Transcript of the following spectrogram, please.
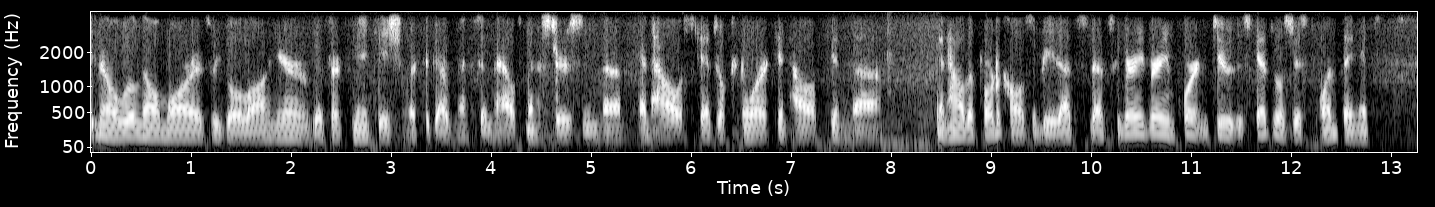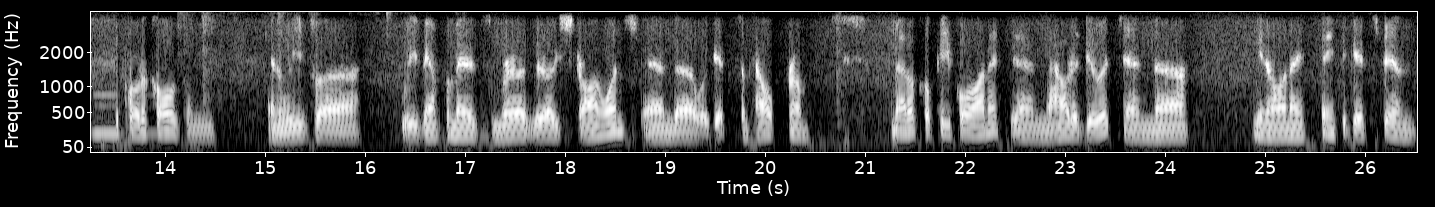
you know we'll know more as we go along here with our communication with the governments and the health ministers and uh, and how a schedule can work and how it can. Uh, and how the protocols will be. That's that's very very important too. The schedule is just one thing. It's the protocols and and we've uh, we've implemented some really really strong ones, and uh, we're getting some help from medical people on it and how to do it, and uh, you know, and I think that it's been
